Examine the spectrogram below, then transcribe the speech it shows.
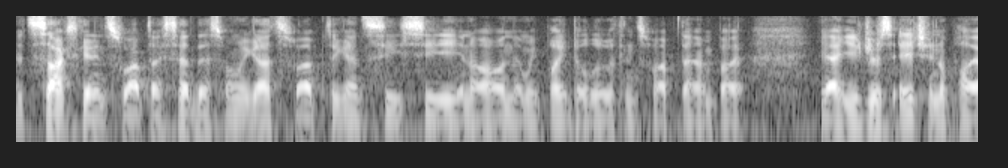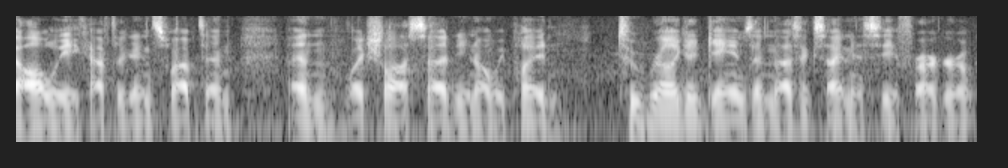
it sucks getting swept. I said this when we got swept against CC, you know, and then we played Duluth and swept them. But yeah, you're just itching to play all week after getting swept. And, and like Shalas said, you know, we played two really good games, and that's exciting to see for our group.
